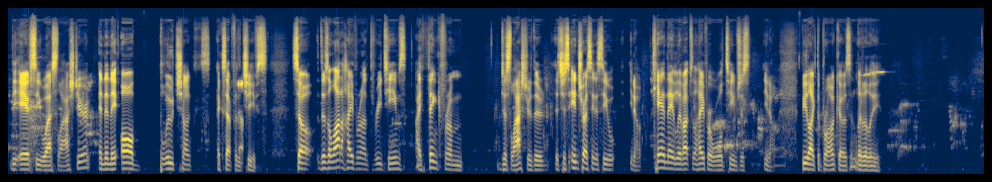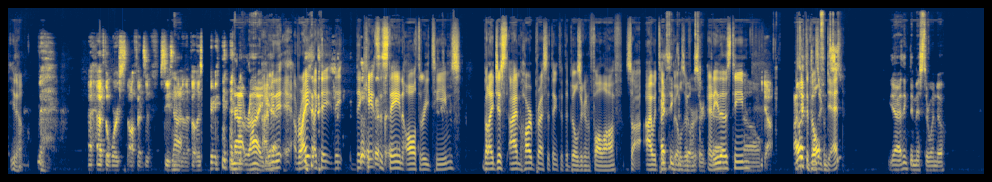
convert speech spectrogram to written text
the AFC West last year, and then they all blew chunks except for the Chiefs. So there's a lot of hype around three teams. I think from just last year, there it's just interesting to see, you know, can they live up to the hype, or will teams just, you know, be like the Broncos and literally, you know, have the worst offensive season in NFL history. not right. I yeah. mean, it, right? Like they they they can't sustain all three teams. But I just I'm hard pressed to think that the Bills are going to fall off. So I- I would I take the think the Bills, Bills over are any of those teams. No. Yeah. I You like think the Bills Dolphins. are dead? Yeah, I think they missed their window.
